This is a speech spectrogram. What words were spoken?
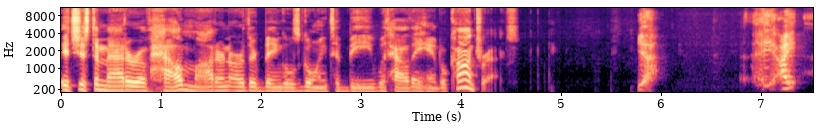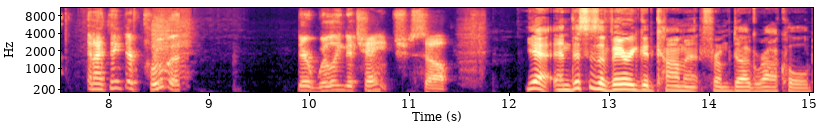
It's just a matter of how modern are their Bengals going to be with how they handle contracts. Yeah. I and I think they've proven they're willing to change. So Yeah, and this is a very good comment from Doug Rockhold.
